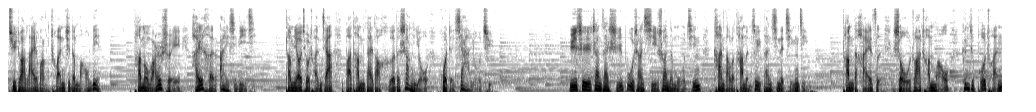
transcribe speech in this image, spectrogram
去抓来往船只的锚链。他们玩水还很爱惜力气，他们要求船家把他们带到河的上游或者下游去。于是，站在石埠上洗涮的母亲看到了他们最担心的情景。他们的孩子手抓船锚，跟着驳船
